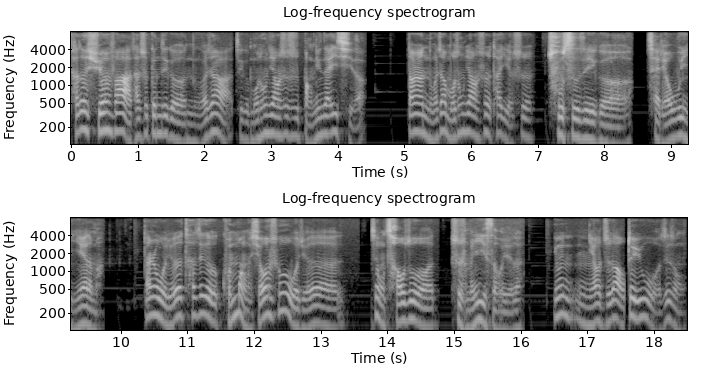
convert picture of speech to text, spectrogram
它的宣发啊，它是跟这个哪吒这个魔童降世是绑定在一起的。当然，哪吒魔童降世它也是出自这个彩条屋影业的嘛。但是我觉得它这个捆绑销售，我觉得这种操作是什么意思？我觉得，因为你要知道，对于我这种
